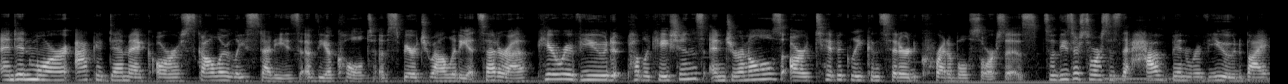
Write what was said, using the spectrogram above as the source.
And in more academic or scholarly studies of the occult, of spirituality, etc., peer reviewed publications and journals are typically considered credible sources. So these are sources that have been reviewed by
